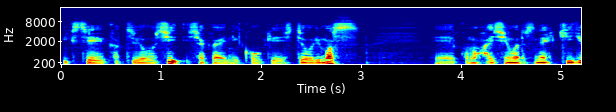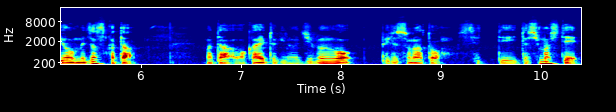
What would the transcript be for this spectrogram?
育成活用し、社会に貢献しております。えーこの配信はですね、起業を目指す方、また若い時の自分をペルソナと設定いたしまして、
